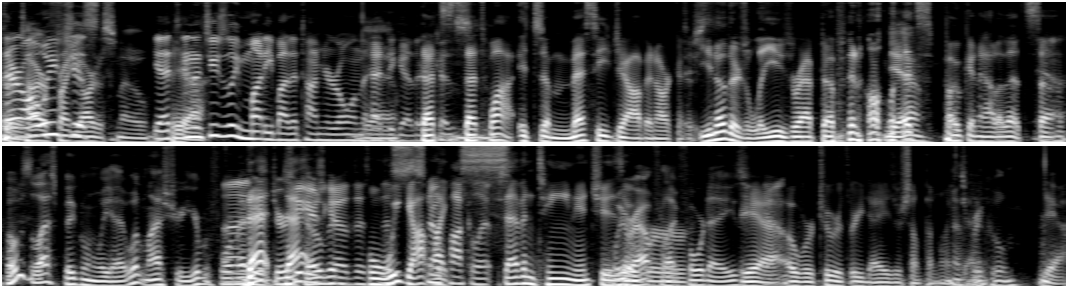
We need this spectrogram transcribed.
They're entire front just- yard of snow. yeah, it's, and it's usually muddy by the time you're rolling the head together. That's 'cause- that's why it's a messy job in Arkansas. You know, there's leaves wrapped up in all Yeah. that's poking out of that stuff. What was the last big one we had? Wasn't last year? Year before? Uh, maybe That- during that- two years COVID? ago. The, When the we got snow like apocalypse. 17 inches, we were out for like four days. Yeah, Yeah. over two or three days or something like that's that. That's pretty cool. Yeah.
